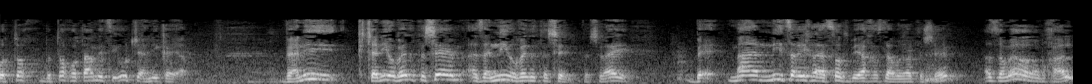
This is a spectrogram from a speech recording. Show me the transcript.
בתוך, בתוך אותה מציאות שאני קיים. ואני, כשאני עובד את השם, אז אני עובד את השם. השאלה היא, מה אני צריך לעשות ביחס לעבודת השם? אז אומר הרמח"ל,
